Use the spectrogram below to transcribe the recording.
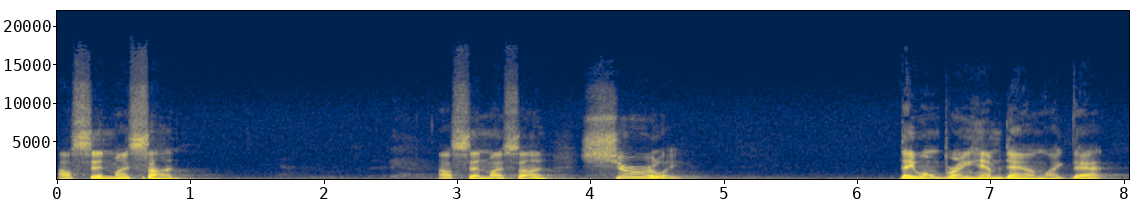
I'll send my son. I'll send my son. Surely they won't bring him down like that.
